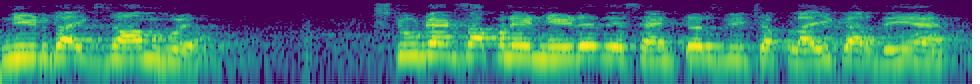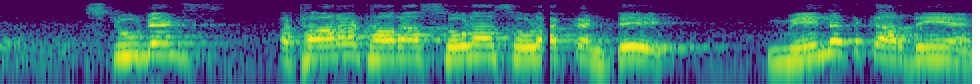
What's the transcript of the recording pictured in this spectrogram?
ਨੀਟ ਦਾ ਐਗਜ਼ਾਮ ਹੋਇਆ। ਸਟੂਡੈਂਟਸ ਆਪਣੇ ਨੇੜੇ ਦੇ ਸੈਂਟਰਸ ਵਿੱਚ ਅਪਲਾਈ ਕਰਦੇ ਆ। ਸਟੂਡੈਂਟਸ 18 18 16 16 ਘੰਟੇ ਮਿਹਨਤ ਕਰਦੇ ਆ।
